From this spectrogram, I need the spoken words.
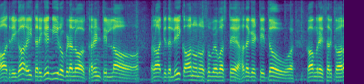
ಆದ್ರೀಗ ರೈತರಿಗೆ ನೀರು ಬಿಡಲು ಕರೆಂಟ್ ಇಲ್ಲ ರಾಜ್ಯದಲ್ಲಿ ಕಾನೂನು ಸುವ್ಯವಸ್ಥೆ ಹದಗೆಟ್ಟಿದ್ದು ಕಾಂಗ್ರೆಸ್ ಸರ್ಕಾರ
